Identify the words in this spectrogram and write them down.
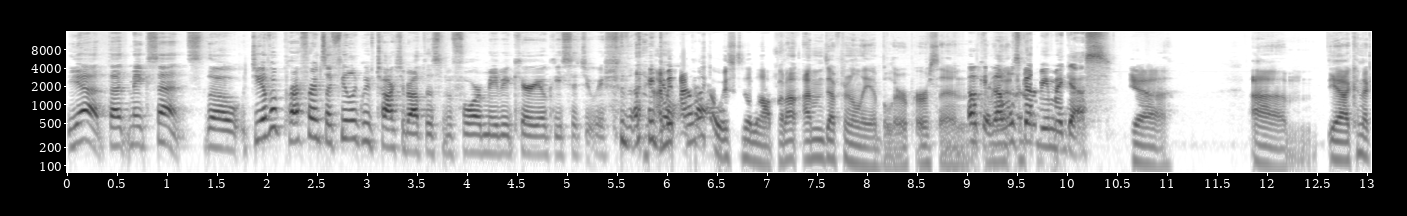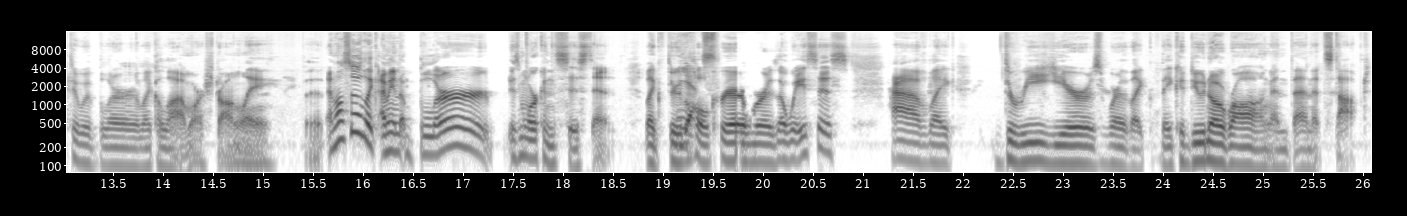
Yeah, that makes sense. Though, do you have a preference? I feel like we've talked about this before. Maybe a karaoke situation I. I mean, I like. Oasis a lot, but I, I'm definitely a Blur person. Okay, I mean, that was going to be my guess. yeah, um, yeah. I connected with Blur like a lot more strongly, but and also like I mean, Blur is more consistent like through the whole career, whereas Oasis have like three years where like they could do no wrong, and then it stopped.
